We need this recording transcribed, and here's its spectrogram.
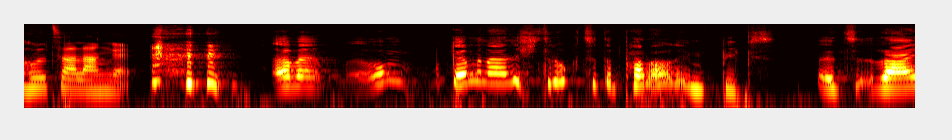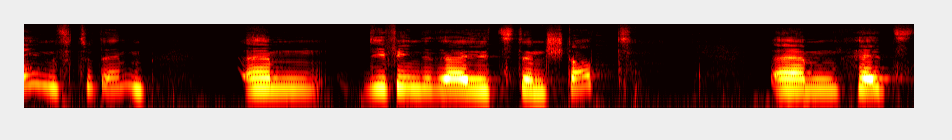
Holz lange. Aber um, gehen wir eigentlich zurück zu den Paralympics. Jetzt rein zu dem, ähm, die finden ja jetzt dann statt. Ähm, hat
